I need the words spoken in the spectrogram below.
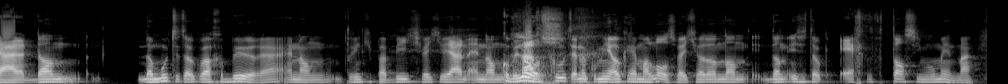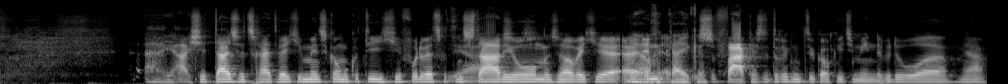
Ja, dan, dan moet het ook wel gebeuren. En dan drink je een paar biertjes, weet je. Ja, en dan Kom je gaat los. het goed en dan kom je ook helemaal los, weet je wel. Dan, dan, dan is het ook echt een fantastisch moment. Maar eh, ja, als je thuiswedstrijd, weet je, mensen komen een kwartiertje voor de wedstrijd in het stadion en zo, weet je. Eh, Ja, en kijken. eh, vaak is de druk natuurlijk ook iets minder. Ik bedoel, eh, ja.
